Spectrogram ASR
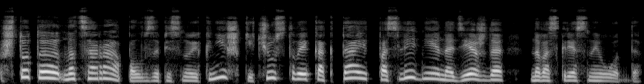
что-то нацарапал в записной книжке, чувствуя, как тает последняя надежда на воскресный отдых.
